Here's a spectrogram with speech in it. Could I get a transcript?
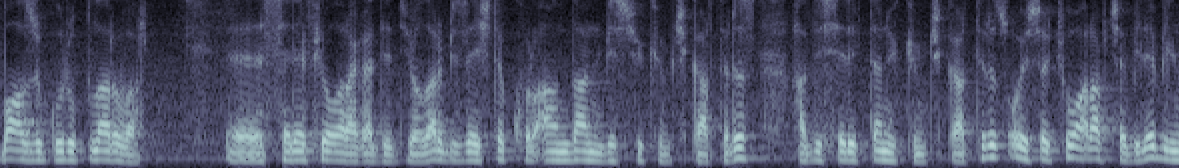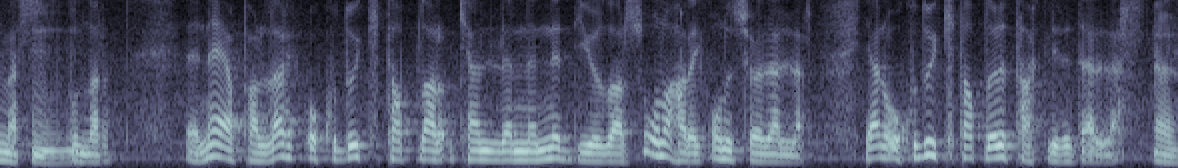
bazı gruplar var. E, Selefi olarak adediyorlar. Bize işte Kur'an'dan biz hüküm çıkartırız. Hadis-i şeriften hüküm çıkartırız. Oysa çoğu Arapça bile bilmez bunların. E, ne yaparlar? Okuduğu kitaplar kendilerine ne diyorlarsa onu hareket, onu söylerler. Yani okuduğu kitapları taklit ederler. Evet.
